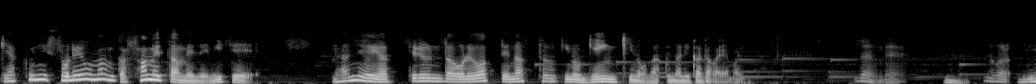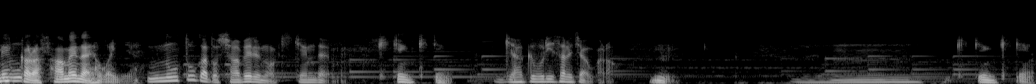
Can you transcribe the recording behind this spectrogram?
逆にそれをなんか冷めた目で見て、何をやってるんだ俺はってなった時の元気のなくなり方がやばい。だよね。うん。だから、目から冷めない方がいいんじゃない宇野とかと喋るのは危険だよね。危険危険。逆振りされちゃうから。うん。うーん。危険危険。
